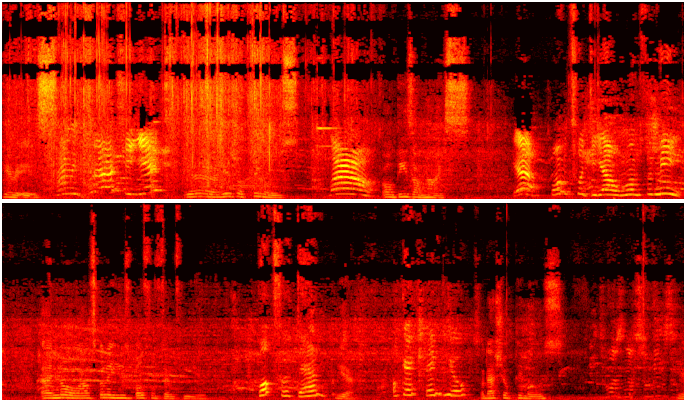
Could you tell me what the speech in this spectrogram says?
here it is. Mommy, can I see it? Yeah, here's your pillows. Wow. Oh, these are nice. Yeah, one for Dion, one for me. Uh, no, I was gonna use both of them for you. Both of them. Yeah. Okay, thank you. So that's your pillows. Yeah.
